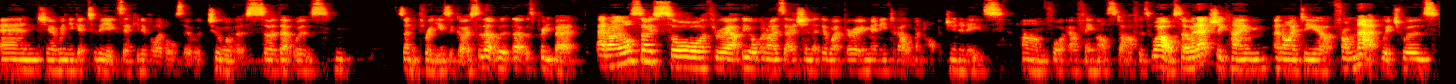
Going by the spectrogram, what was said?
and you know, when you get to the executive levels, there were two of us. So that was it's only three years ago, so that was that was pretty bad. And I also saw throughout the organisation that there weren't very many development opportunities um, for our female staff as well. So it actually came an idea from that, which was,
